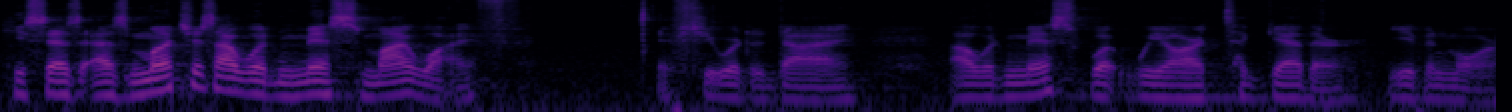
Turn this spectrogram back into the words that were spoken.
He says, As much as I would miss my wife if she were to die, I would miss what we are together even more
